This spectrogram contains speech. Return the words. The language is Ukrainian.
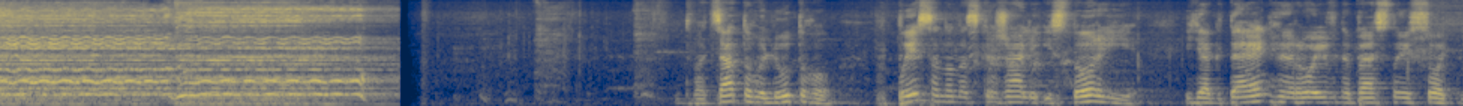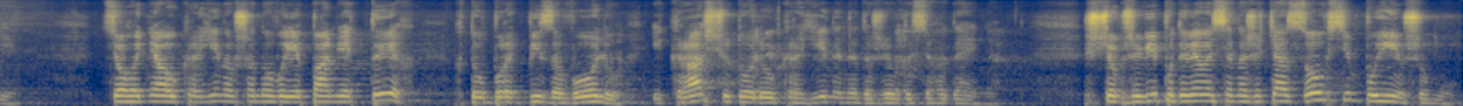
20 лютого вписано на скрижалі історії як День Героїв Небесної Сотні. Цього дня Україна вшановує пам'ять тих, хто в боротьбі за волю і кращу долю України не дожив до сьогодення. Щоб живі подивилися на життя зовсім по-іншому.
